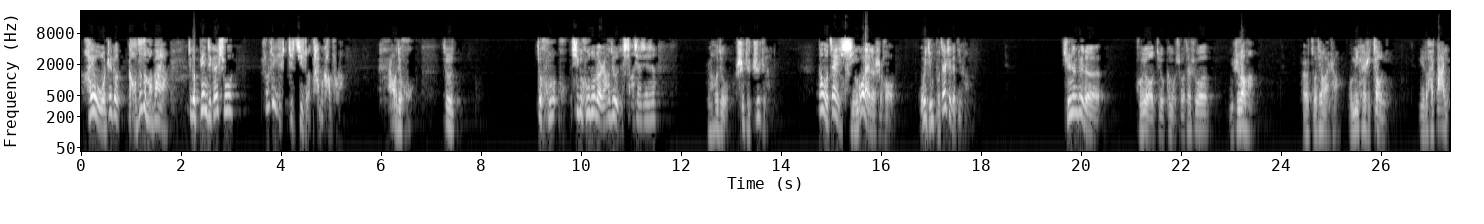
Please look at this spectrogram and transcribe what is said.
还有我这个稿子怎么办呀？这个编辑该说说这个这记者太不靠谱了，然后就。就就糊稀里糊涂的，然后就想想想想，然后就失去知觉了。当我再醒过来的时候，我已经不在这个地方了。巡山队的朋友就跟我说：“他说你知道吗？呃，昨天晚上我们一开始叫你，你都还答应，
